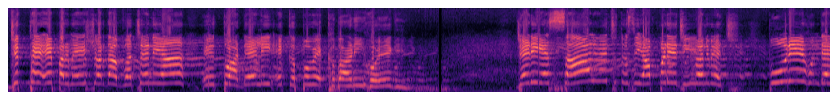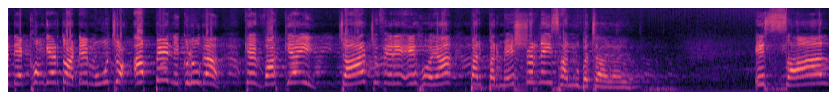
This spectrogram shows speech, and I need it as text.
ਜਿੱਥੇ ਇਹ ਪਰਮੇਸ਼ਵਰ ਦਾ ਵਚਨ ਆ, ਇਹ ਤੁਹਾਡੇ ਲਈ ਇੱਕ ਭਵਿੱਖਬਾਣੀ ਹੋਏਗੀ। ਜਿਹੜੀ ਇਸ ਸਾਲ ਵਿੱਚ ਤੁਸੀਂ ਆਪਣੇ ਜੀਵਨ ਵਿੱਚ ਪੂਰੇ ਹੁੰਦੇ ਦੇਖੋਗੇ ਔਰ ਤੁਹਾਡੇ ਮੂੰਹ ਚੋਂ ਆਪੇ ਨਿਕਲੂਗਾ ਕਿ ਵਾਕਿਆ ਹੀ ਚਾਰ ਚੁਫੇਰੇ ਇਹ ਹੋਇਆ, ਪਰ ਪਰਮੇਸ਼ਵਰ ਨੇ ਹੀ ਸਾਨੂੰ ਬਚਾਇਆ ਆ। ਇਸ ਸਾਲ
